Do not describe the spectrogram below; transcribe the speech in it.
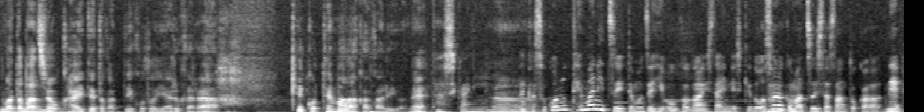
また場所を変えてとかっていうことをやるから結構手間がかかるよね。確かに、ん。なんかそこの手間についてもぜひお伺いしたいんですけどおそらく松下さんとかね、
